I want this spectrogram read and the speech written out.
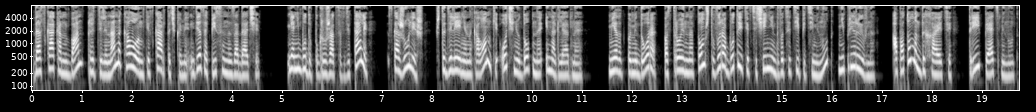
Доска Kanban разделена на колонки с карточками, где записаны задачи. Я не буду погружаться в детали, скажу лишь, что деление на колонки очень удобное и наглядное. Метод помидора построен на том, что вы работаете в течение 25 минут непрерывно, а потом отдыхаете 3-5 минут.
